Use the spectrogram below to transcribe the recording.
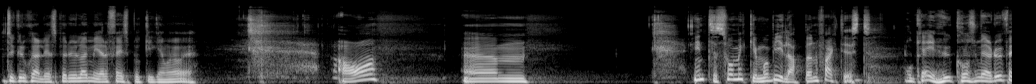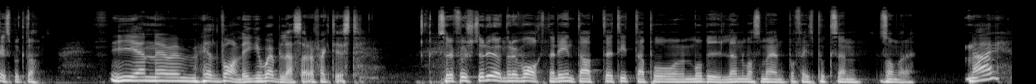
Vad tycker du själv Jesper? Du är mer Facebookig än vad jag är. Ja. Um, inte så mycket mobilappen faktiskt. Okej, okay. hur konsumerar du Facebook då? I en uh, helt vanlig webbläsare faktiskt. Så det första du gör när du vaknar är inte att titta på mobilen, vad som har hänt på Facebook sen du somnade? Nej,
